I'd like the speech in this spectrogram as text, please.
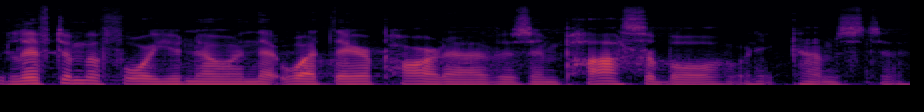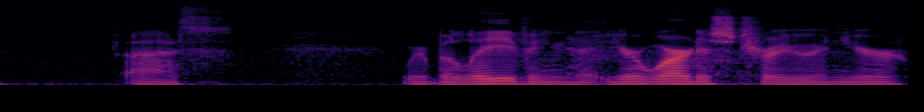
We lift them before you, knowing that what they're part of is impossible when it comes to us. We're believing that your word is true and your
